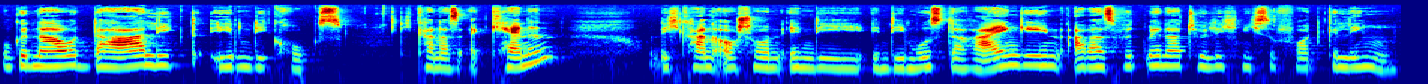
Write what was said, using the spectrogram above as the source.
Und genau da liegt eben die Krux. Ich kann das erkennen und ich kann auch schon in die, in die Muster reingehen, aber es wird mir natürlich nicht sofort gelingen.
